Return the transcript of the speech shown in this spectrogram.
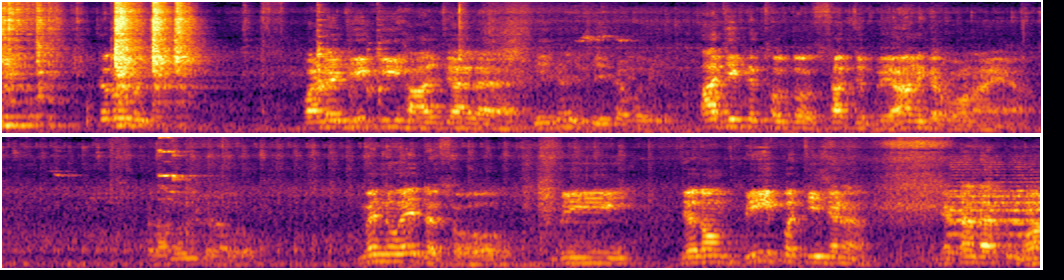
ਚਲੋ ਬਈ। ਪੰਡਿਤ ਜੀ ਕੀ ਹਾਲ ਚਾਲ ਹੈ? ਠੀਕ ਹੈ ਜੀ ਠੀਕ ਹੈ ਵਧੀਆ। ਅੱਜ ਕਿੱਥੋਂ ਤੋਂ ਸੱਚ ਬਿਆਨ ਕਰਵਾਉਣ ਆਇਆ। ਕਰਾ ਲਓ ਜੀ ਕਰਾ ਲਓ। ਮੈਨੂੰ ਇਹ ਦੱਸੋ ਵੀ ਜਦੋਂ 20 25 ਦਿਨ ਜੱਟਾਂ ਦਾ ਧੂਆਂ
